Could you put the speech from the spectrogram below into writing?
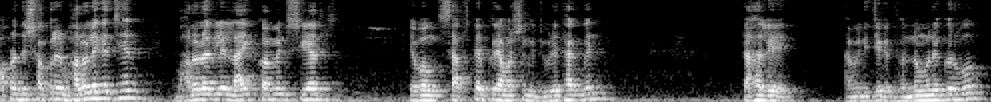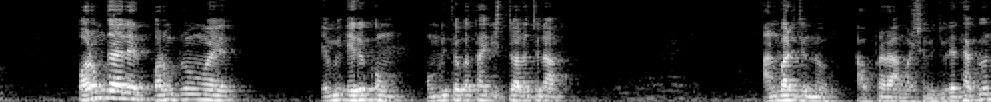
আপনাদের সকলের ভালো লেগেছেন। ভালো লাগলে লাইক, কমেন্ট, শেয়ার এবং সাবস্ক্রাইব করে আমার সঙ্গে জুড়ে থাকবেন। তাহলে আমি নিজেকে ধন্য মনে করব। পরম দয়ালের, পরম প্রেমময়ের এরকম অমৃত কথা, ইষ্ট আলোচনা আনবার জন্য আপনারা আমার সঙ্গে জুড়ে থাকুন।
